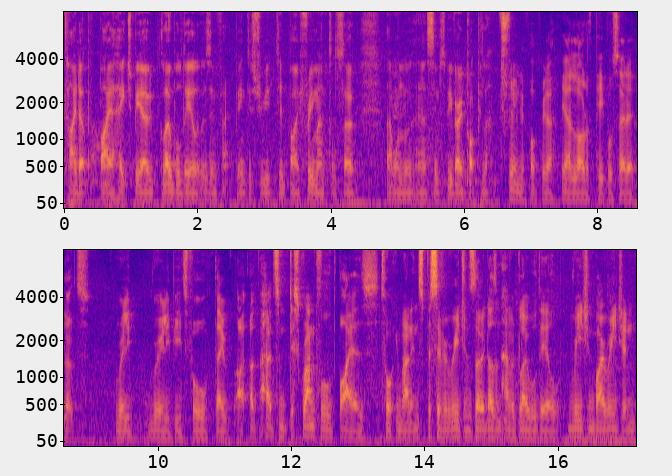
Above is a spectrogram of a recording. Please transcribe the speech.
tied up by a HBO global deal, it was in fact being distributed by Fremantle. So that one uh, seems to be very popular. Extremely popular. Yeah, a lot of people said it looked really, really beautiful. They, I, have heard some disgruntled buyers talking about it in specific regions, though it doesn't have a global deal, region by region,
